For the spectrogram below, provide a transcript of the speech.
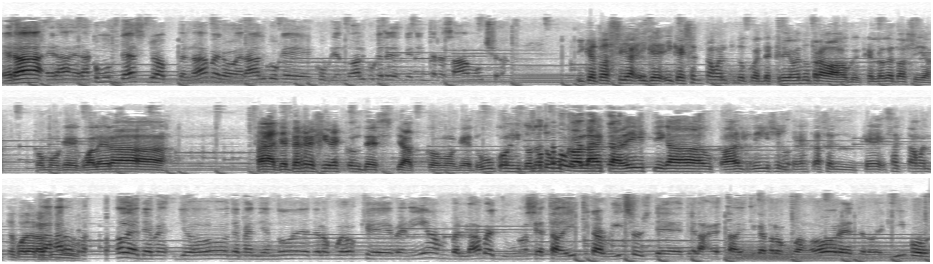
Era, era, era como un desk job, ¿verdad? Pero era algo que, cubriendo algo que te, que te interesaba mucho. ¿Y qué tú hacías? ¿Y qué, y qué exactamente tú, descríbeme tu trabajo? ¿Qué, qué es lo que tú hacías? Como que, ¿cuál era...? ¿A qué te refieres con desk job? Como que tú cogí, ¿dónde tú No, buscabas las estadísticas, buscabas el research, tenías que hacer, ¿qué exactamente cuál era Claro, tu...? no, de- de- yo dependiendo de, de los juegos que venían, ¿verdad? Pues uno hacía estadísticas, research de, las estadísticas de los jugadores, de los equipos,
